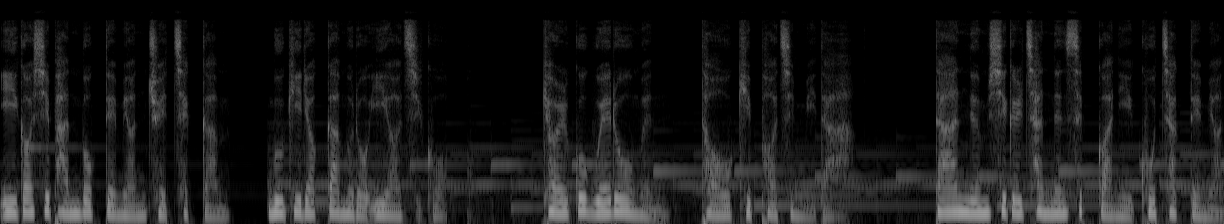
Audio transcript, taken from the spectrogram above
이것이 반복되면 죄책감, 무기력감으로 이어지고 결국 외로움은 더욱 깊어집니다. 단 음식을 찾는 습관이 고착되면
